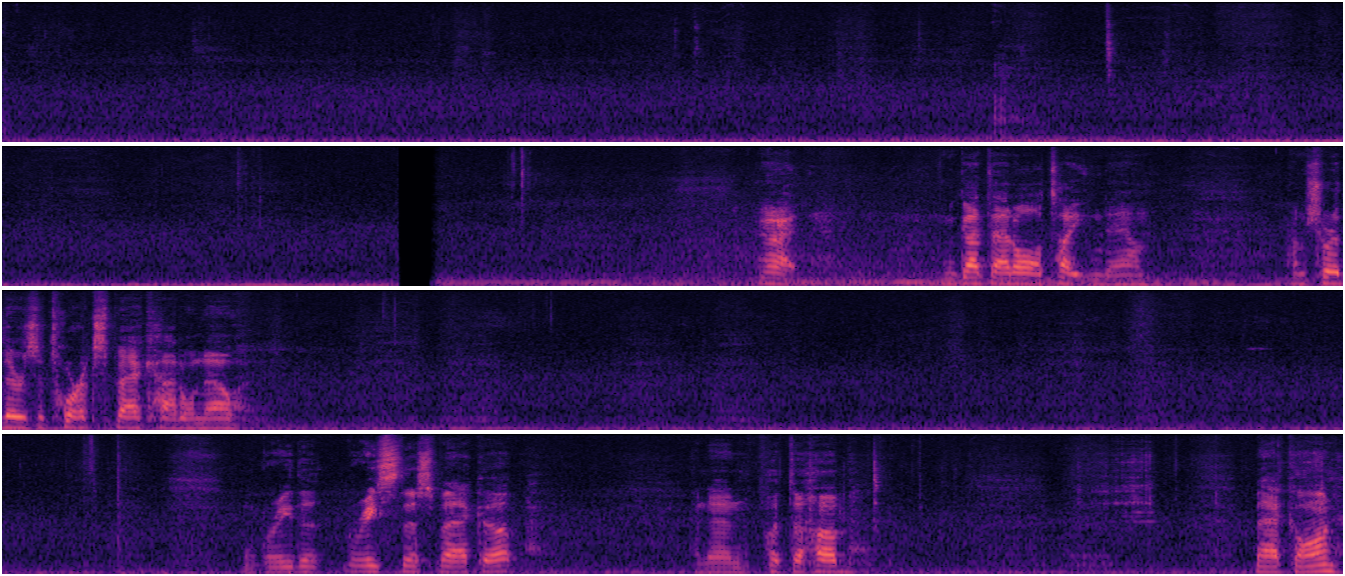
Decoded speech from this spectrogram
All right, we got that all tightened down. I'm sure there's a torque spec, I don't know. Grease this back up and then put the hub back on.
